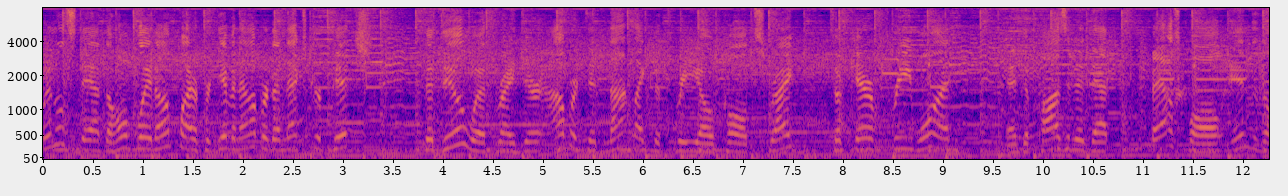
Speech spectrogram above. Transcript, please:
Wendelstedt, the home plate umpire, for giving Albert an extra pitch to deal with right there. Albert did not like the 3 0 called strike, took care of 3 1 and deposited that fastball into the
